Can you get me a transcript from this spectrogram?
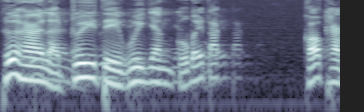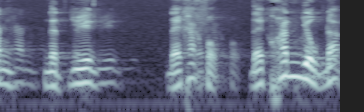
Thứ hai là truy tìm nguyên nhân của bế tắc. Khó khăn, nghịch duyên để khắc phục, để khoanh dùng đó.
